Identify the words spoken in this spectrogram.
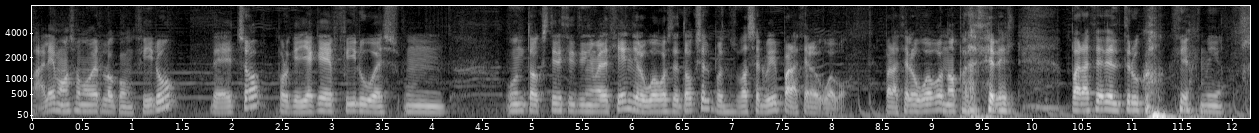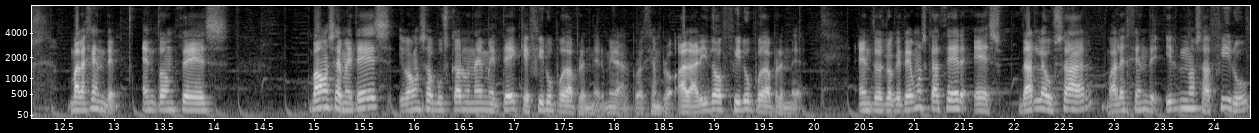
¿vale? Vamos a moverlo con Firu, de hecho, porque ya que Firu es un un Toxtricity nivel 100 y el huevo es de Toxel, pues nos va a servir para hacer el huevo. Para hacer el huevo, no para hacer el, para hacer el truco, Dios mío. Vale, gente, entonces vamos a MTs y vamos a buscar una MT que Firu pueda aprender. Mirad, por ejemplo, alarido Firu puede aprender. Entonces lo que tenemos que hacer es darle a usar, ¿vale, gente? Irnos a Firu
